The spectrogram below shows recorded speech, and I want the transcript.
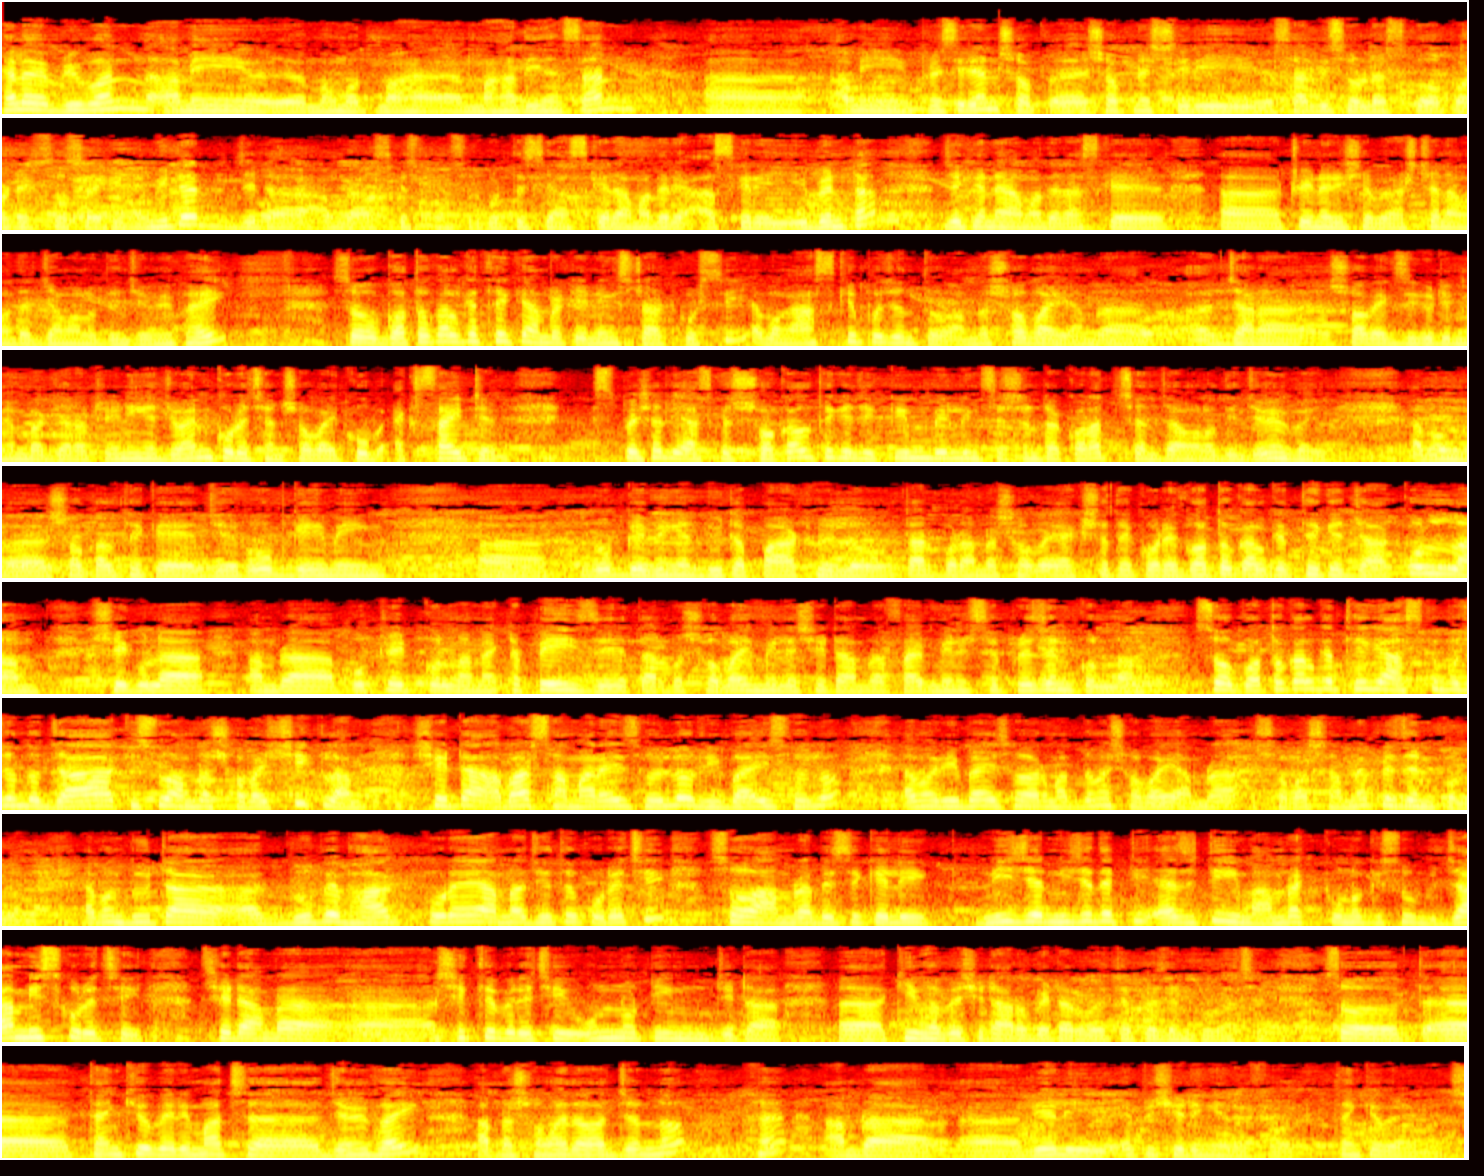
Hello everyone আমি মোহাম্মদ মাহা- মাহাদি হাসান। আমি president স্বপ্নের Shri service holders cooperative society limited যেটা আমরা আজকে স্পন্সর করতেছি আজকের আমাদের, আজকের এই ইভেন্টটা যেখানে আমাদের আজকে ট্রেনার হিসেবে আসছেন আমাদের জামালউদ্দিন জমি ভাই। সো গতকালকে থেকে আমরা ট্রেনিং স্টার্ট করছি এবং আজকে পর্যন্ত আমরা সবাই, আমরা যারা সব এক্সিকিউটিভ মেম্বার যারা ট্রেনিংয়ে জয়েন করেছেন, সবাই খুব এক্সাইটেড স্পেশালি আজকে সকাল থেকে যে টিম বিল্ডিং সেশনটা করাচ্ছেন জামালউদ্দিন জমি ভাই এবং সকাল থেকে যে রোপ গেমিং রোপ গেমিং এর দুইটা পার্ট হইল। তারপর আমরা সবাই একসাথে করে গতকালকে থেকে যা করলাম, সেগুলা আমরা পোর্ট্রেট করলাম একটা পেজে তারপর সবাই মিলে সেটা আমরা ফাইভ মিনিটসে প্রেজেন্ট করলাম। সো গতকালকে থেকে আজকে পর্যন্ত যা কিছু আমরা সবাই শিখলাম, সেটা আবার সামারাইজ হইল রিভাইজ হইল এবং রিভাইজ হওয়ার মাধ্যমে সবাই আমরা সবার সামনে প্রেজেন্ট করলাম। এবং দুইটা গ্রুপে ভাগ করে আমরা যেহেতু করেছি সো আমরা বেসিক্যালি নিজের নিজেদের অ্যাজ টিম আমরা কোনো কিছু যা মিস করেছি, সেটা আমরা শিখতে পেরেছি। অন্য টিম যেটা কীভাবে সেটা আরও বেটার ওয়েতে প্রেজেন্ট করেছে। So thank you very much Jamie ভাই, আপনার সময় দেওয়ার জন্য। হ্যাঁ আমরা রিয়েলি অ্যাপ্রিসিয়েটিং এর effort thank you very much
